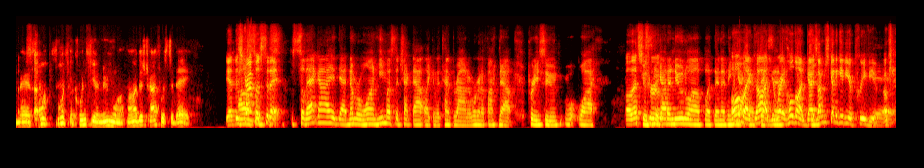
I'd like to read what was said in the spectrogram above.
man, so, someone, someone took Quincy Enunwa, huh? This draft was today. Yeah, this uh, draft uh, so, was today. So that guy at number one, he must have checked out like in the tenth round, and we're gonna find out pretty soon why. Oh, that's true. He got a Enunwa, but then I think. Oh my God, you're right. Hold on, guys. I'm just going to give you a preview. Yeah. Okay,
